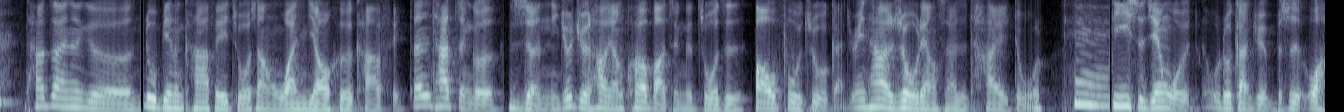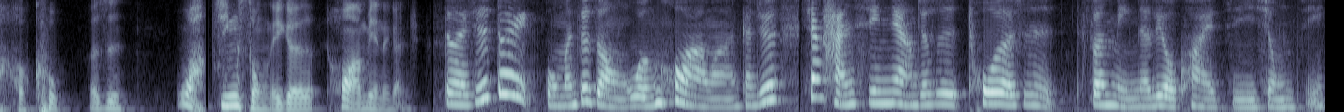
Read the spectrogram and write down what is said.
他在那个路边的咖啡桌上弯腰喝咖啡，但是他整个人你就觉得他好像快要把整个桌子包覆住的感觉，因为他的肉量实在是太多了。嗯，第一时间我我的感觉不是哇好酷，而是哇惊悚的一个画面的感觉。对，其实对我们这种文化嘛，感觉像韩星那样，就是脱的是分明的六块肌、胸肌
